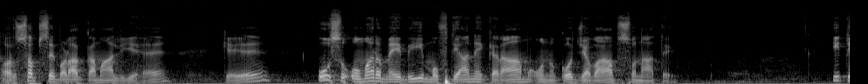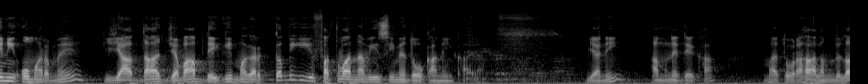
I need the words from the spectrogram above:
اور سب سے بڑا کمال یہ ہے کہ اس عمر میں بھی مفتیان کرام ان کو جواب سناتے۔ اتنی عمر میں یادداشت جواب دے گی، مگر کبھی فتویٰ نویسی میں دھوکہ نہیں کھایا۔ یعنی ہم نے دیکھا، میں تو رہا الحمدللہ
